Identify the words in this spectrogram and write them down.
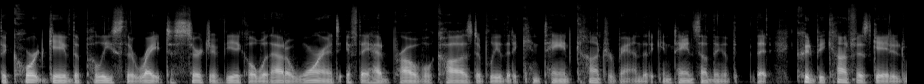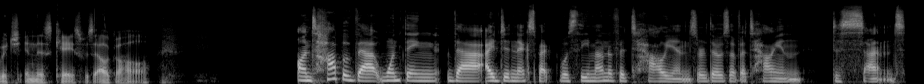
the court gave the police the right to search a vehicle without a warrant if they had probable cause to believe that it contained contraband, that it contained something that, that could be confiscated, which in this case was alcohol. On top of that, one thing that I didn't expect was the amount of Italians or those of Italian descent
